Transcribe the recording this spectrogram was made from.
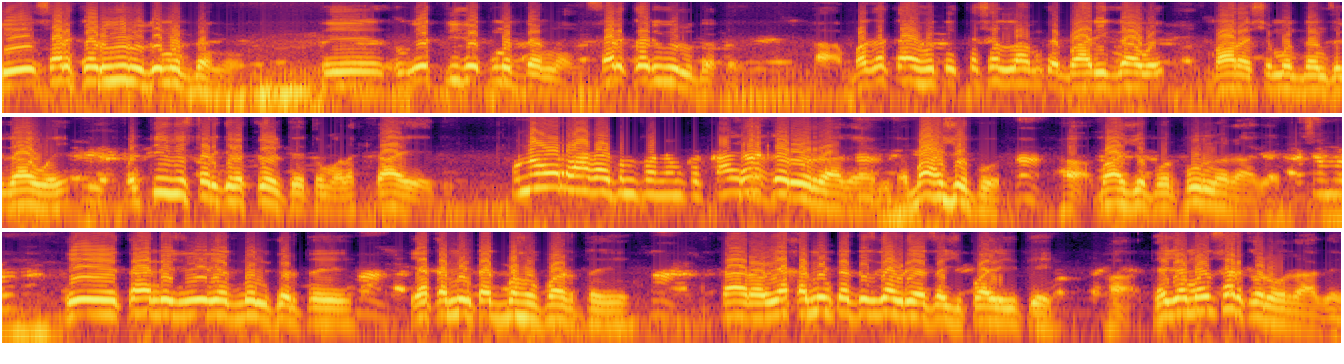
ते सरकार विरुद्ध मतदान आहे. ते व्यक्तिगत मतदान नाही सरकार आहे हा बघा काय होतं कशाला लांब काय? बारीक गाव आहे बाराशे मतदानचं गाव आहे पण तेवीस तारखेला कळतंय तुम्हाला काय आहे ते. कुणावर राग आहे तुमचा नेमकं? काय? सरकारवर राग आहे आमचा? भाजपवर. हा. भाजपवर पूर्ण राग आहे. कशामुळे? हे कांद्याची निर्यात बंद करतय एका मिनिटात भाऊ पाडतय. का राव एका मिनिटातच गावरी याचाची पाळी येते हा त्याच्यामुळे सरकारवर राग आहे.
